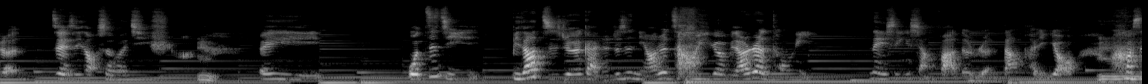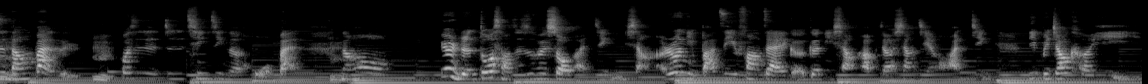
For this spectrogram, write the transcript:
人，这也是一种社会期许嘛。嗯，所以我自己比较直觉的感觉就是，你要去找一个比较认同你。内心想法的人当朋友，嗯、或是当伴侣，嗯、或是就是亲近的伙伴。嗯、然后，因为人多少就是会受环境影响嘛。如果你把自己放在一个跟你想法比较相近的环境，你比较可以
